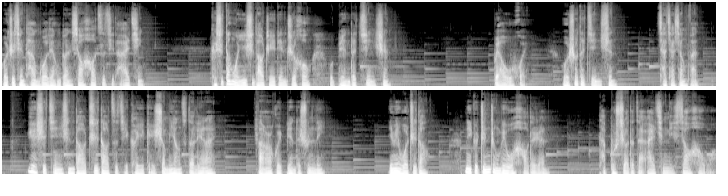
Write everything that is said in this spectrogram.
我之前谈过两段消耗自己的爱情。可是当我意识到这一点之后，我变得谨慎。不要误会，我说的谨慎，恰恰相反，越是谨慎到知道自己可以给什么样子的恋爱，反而会变得顺利。因为我知道，那个真正为我好的人，他不舍得在爱情里消耗我。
